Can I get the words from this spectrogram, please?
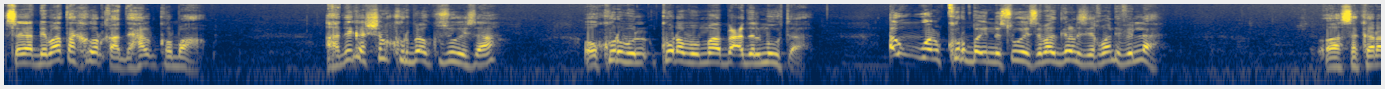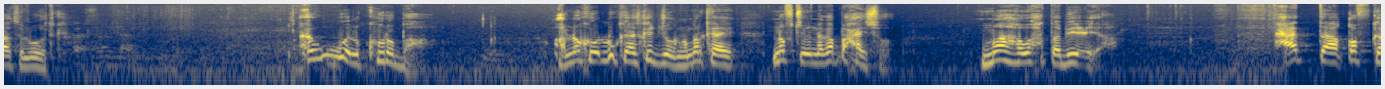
isagaa dhibaata ka kor qaaday hal kurbaha adiga shan kurbaa ku sugaysaa oo kurabu maa bacda almowt ah awal kurba ayna sugaysa maad garanaysa ikhwani fillah. Waa sakaraat lmowtka awal kurba. Annagoo dhulkaas ka joogno markay naftu inaga baxayso maaha wax dabiici ah. Xataa qofka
